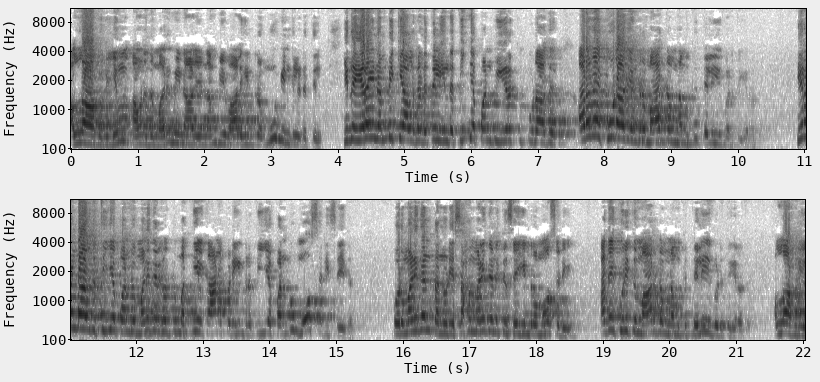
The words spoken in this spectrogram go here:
அல்லாஹுவையும் அவனது மறுமை நாளையும் நம்பி வாழுகின்ற மூமின்களிடத்தில் இந்த இறை நம்பிக்கையாளர்களிடத்தில் இந்த தீய பண்பு இருக்கக்கூடாது அறவே கூடாது என்று மார்க்கம் நமக்கு தெளிவுபடுத்துகிறது. இரண்டாவது தீய பண்பு மனிதர்களுக்கு மத்தியில் காணப்படுகின்ற தீய பண்பு மோசடி செய்தல். ஒரு மனிதன் தன்னுடைய சக மனிதனுக்கு செய்கின்ற மோசடி அதை குறித்து மார்க்கம் நமக்கு தெளிவுபடுத்துகிறது. அல்லாஹுடைய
